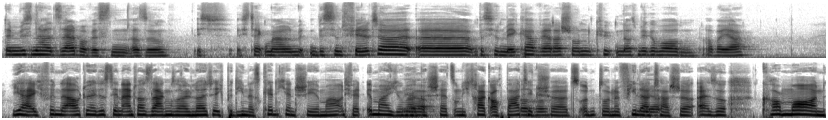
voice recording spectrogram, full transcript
da müssen halt selber wissen, also ich, ich denke mal, mit ein bisschen Filter, äh, ein bisschen Make-up wäre da schon ein Küken aus mir geworden. Aber ja. Ja, ich finde auch, du hättest denen einfach sagen sollen, Leute, ich bediene das Kännchen-Schema und ich werde immer jünger ja. geschätzt und ich trage auch Batik-Shirts und so eine Fielertasche. Ja. Also, come on,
